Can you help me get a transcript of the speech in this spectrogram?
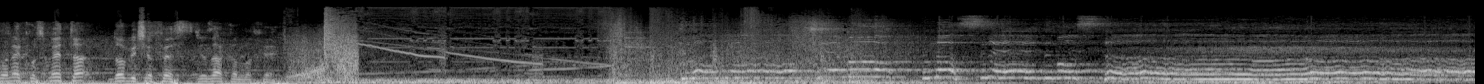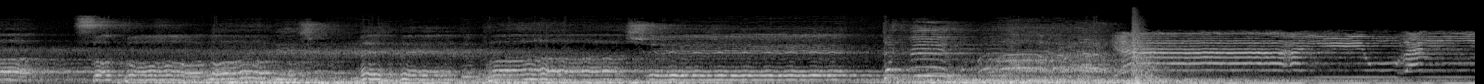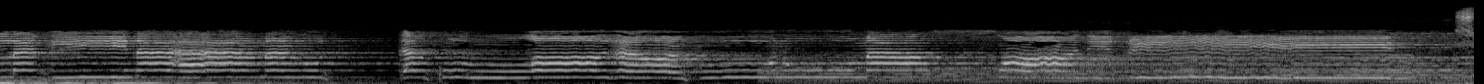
ako neko smeta, dobit će fest. Jazakallah khair.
